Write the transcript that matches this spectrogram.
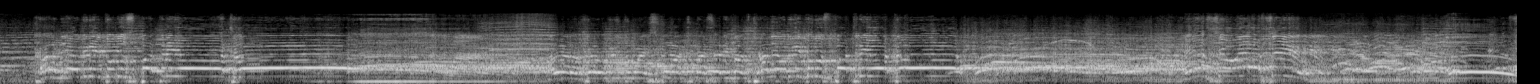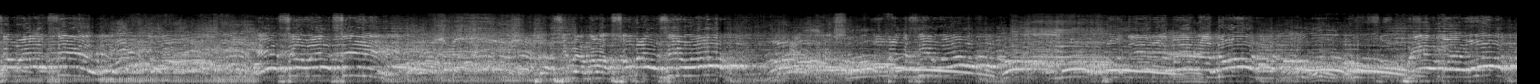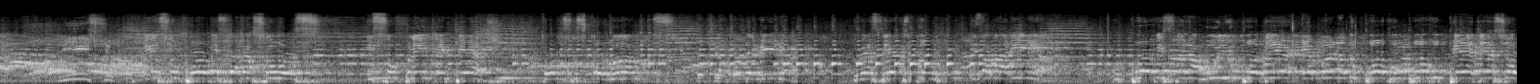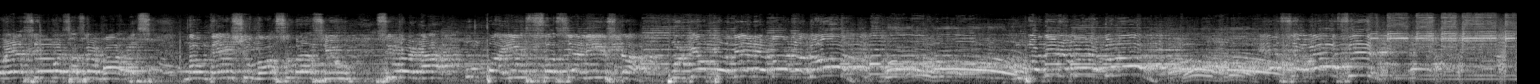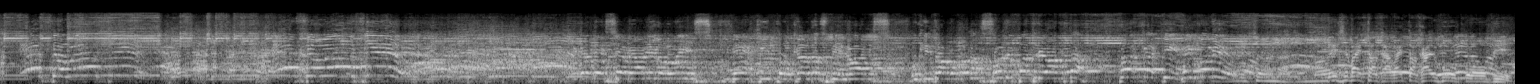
Nosso Brasil se tornar um país socialista, porque o poder emanador. O poder emanador. SOS! SOS! SOS! Agradecer ao meu amigo Luiz, que vem aqui tocando as melhores, o que toca o coração do patriota. Toca aqui, vem comigo! Deixa, vai tocar, vai tocar, vou, vou ouvir.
